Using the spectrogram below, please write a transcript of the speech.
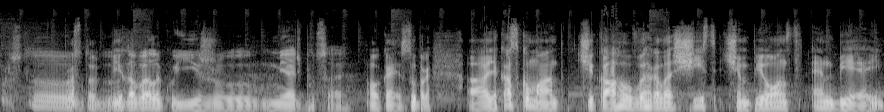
просто, Просто біг. на велику їжу м'яч буцає. Окей, супер. А, яка з команд Чикаго виграла 6 чемпіонств NBA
